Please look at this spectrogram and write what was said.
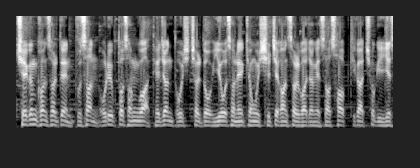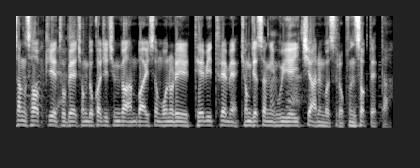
최근 건설된 부산 5, 6도선과 대전 도시철도 2호선의 경우 실제 건설 과정에서 사업비가 초기 예상 사업비의 2배 정도까지 증가한 바 있어 모노레일 대비 트램의 경제성이 우위에 있지 않은 것으로 분석됐다.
